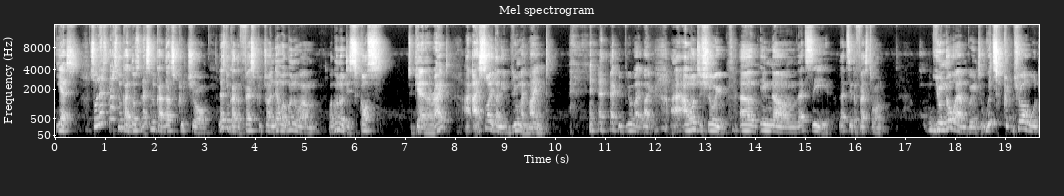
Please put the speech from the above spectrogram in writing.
yes. So let's let's look at those. Let's look at that scripture. Let's look at the first scripture, and then we're going to um we're going to discuss together, right? I, I saw it and it blew my mind. it blew my mind. I, I want to show you. Um, in um, let's see, let's see the first one. You know where I'm going to. Which scripture would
